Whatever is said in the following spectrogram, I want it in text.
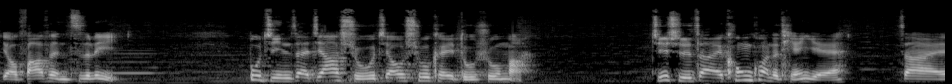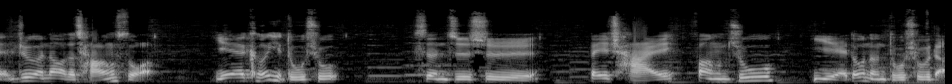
要发奋自立，不仅在家塾教书可以读书嘛，即使在空旷的田野，在热闹的场所，也可以读书，甚至是背柴放猪也都能读书的。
